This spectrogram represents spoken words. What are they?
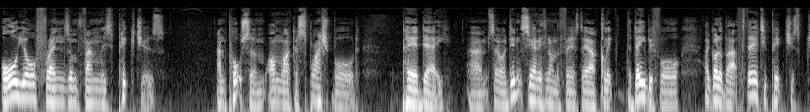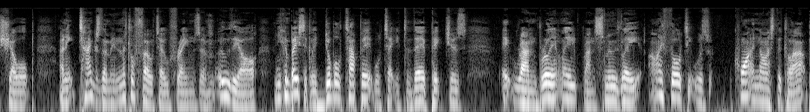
all your friends and family's pictures and puts them on like a splashboard per day. Um, so I didn't see anything on the first day. I clicked the day before. I got about 30 pictures show up, and it tags them in little photo frames of who they are. And you can basically double tap it. Will take you to their pictures. It ran brilliantly, ran smoothly. I thought it was quite a nice little app,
